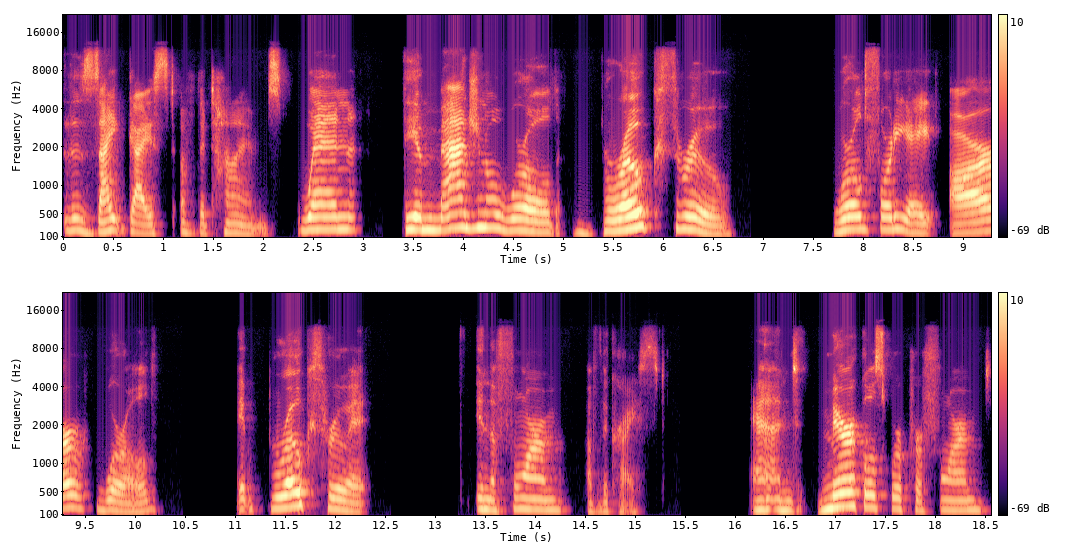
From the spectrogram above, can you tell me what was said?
the zeitgeist of the times when the imaginal world broke through world 48 our world it broke through it in the form of the christ. And miracles were performed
